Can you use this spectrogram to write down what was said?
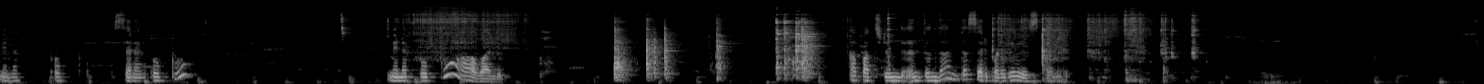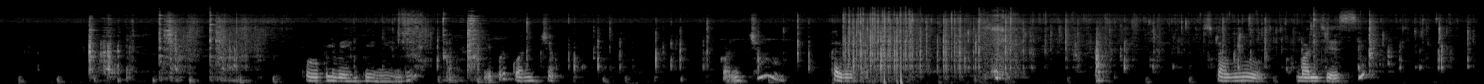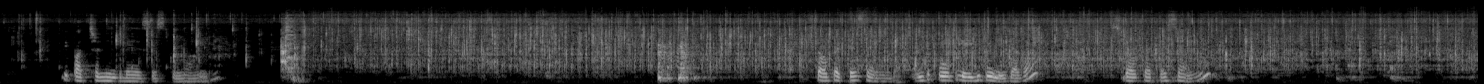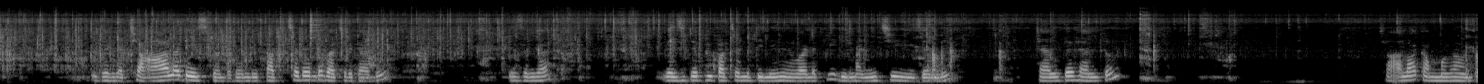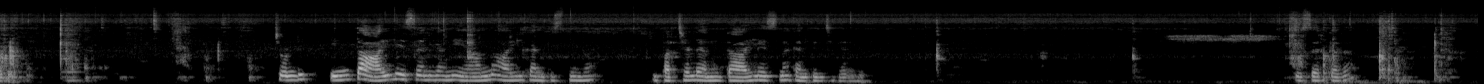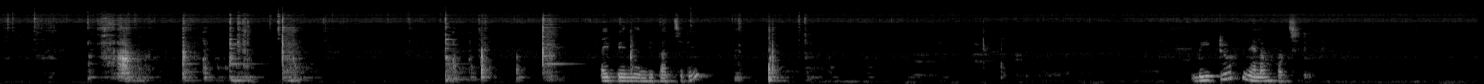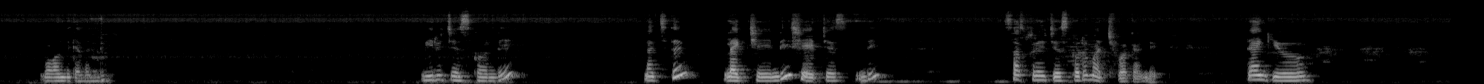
మినప్పప్పు శనగపప్పు మినప్పప్పు ఆవాలు. ఆ పచ్చడి ఎంత- ఉందో అంత సరిపడగా వేసుకోండి. పోపులు వేగిపోయినాయండి. ఇప్పుడు కొంచెం కొంచెం కరివేపాకు. స్టవ్ బంద్ చేసి ఈ పచ్చడి ఇందులో వేసేసుకున్నామండి స్టవ్ కట్టేసాను. అంటే పోపులు వేగిపోయినాయి కదా? స్టవ్ కట్టేసాను. నిజంగా చాలా టేస్ట్ ఉంటుందండి. పచ్చడి అంటే పచ్చడి కాదు. నిజంగా వెజిటేబుల్ పచ్చడి తినే వాళ్ళకి ఇది మంచి ఇదండి హెల్త్ హెల్త్. చాలా కమ్మగా ఉంటుంది. చూడండి ఇంత ఆయిల్ వేసాను కానీ ఏమన్నా ఆయిల్ కనిపిస్తుందా? ఈ పచ్చళ్ళు ఎంత ఆయిల్ వేసినా కనిపించదండి. చూసారు కదా? అయిపోయిందండి పచ్చడి. బీట్రూట్ నిలవ పచ్చడి. బాగుంది కదండి. మీరు చేసుకోండి. నచ్చితే లైక్ చేయండి షేర్ చేయండి సబ్స్క్రైబ్ చేసుకోవడం మర్చిపోకండి. Thank you.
